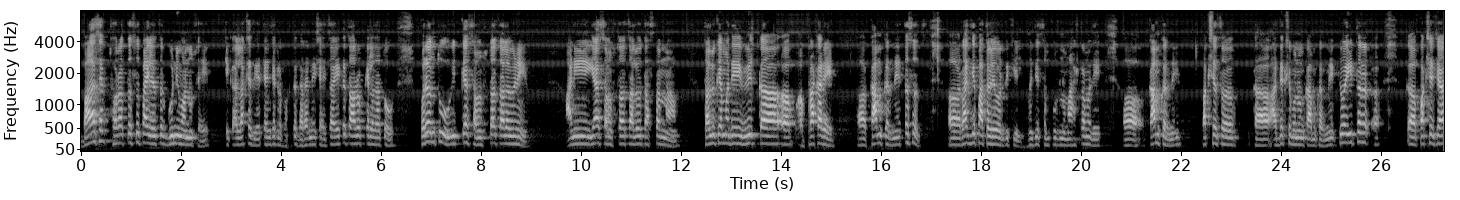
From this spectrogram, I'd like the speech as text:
बाळासाहेब थोरात तसं पाहिलं तर गुणी माणूस आहे. एका लक्षात घ्या. त्यांच्याकडे फक्त घराणेशाहीचा एकच आरोप केला जातो. परंतु इतक्या संस्था चालविणे आणि या संस्था चालवत असताना तालुक्यामध्ये विविध का प्रकारे काम करणे तसंच राज्य पातळीवर देखील म्हणजे संपूर्ण महाराष्ट्रामध्ये काम करणे पक्षाचं का अध्यक्ष म्हणून काम करणे किंवा इतर क- पक्षाच्या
